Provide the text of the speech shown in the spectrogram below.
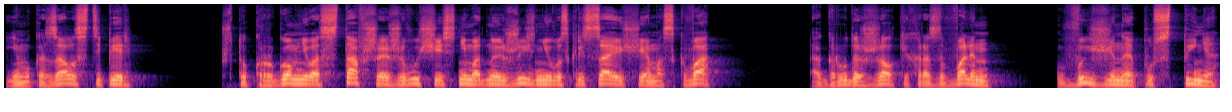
Ему казалось теперь, что кругом не восставшая, живущая с ним одной жизнью воскресающая Москва, а груда жалких развалин — выжженная пустыня.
